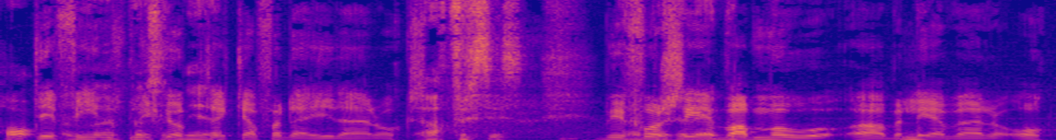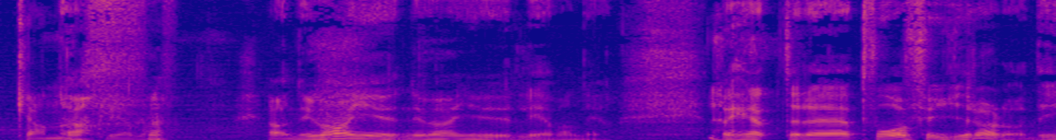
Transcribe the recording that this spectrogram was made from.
Ja, Det är finns mycket att upptäcka för dig där också. Ja, precis. Vi får se är vad Mo överlever och kan Ja. uppleva. Ja, nu har han ju, nu är han ju levande. Vad heter det? Två av fyra då? Det är...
